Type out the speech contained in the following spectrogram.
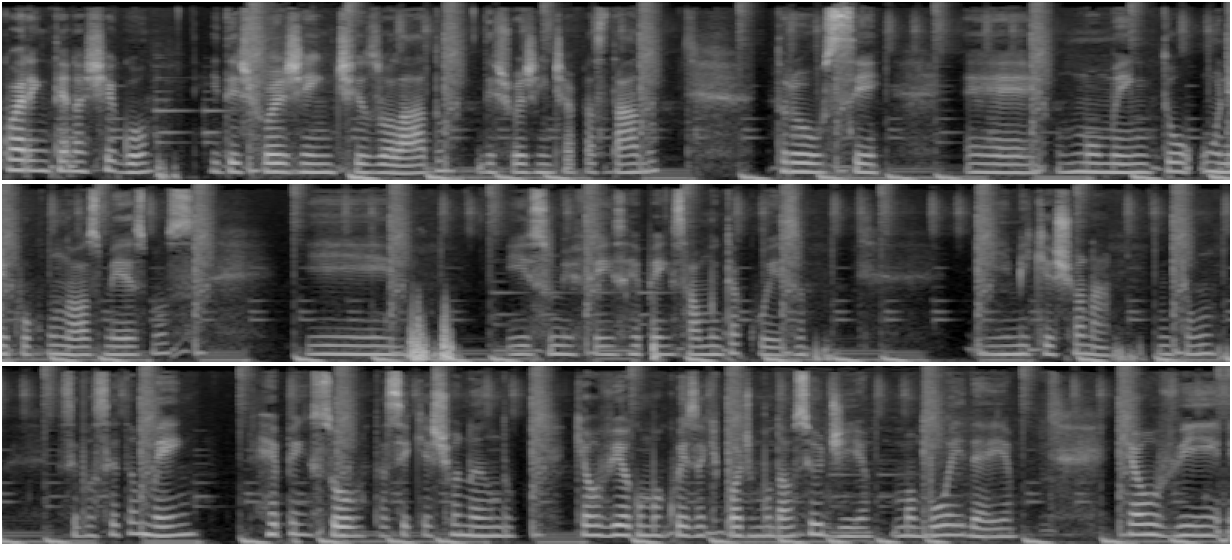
quarentena chegou e deixou a gente isolado, deixou a gente afastado, trouxe é, um momento único com nós mesmos e isso me fez repensar muita coisa e me questionar. Então, se você também repensou, está se questionando, quer ouvir alguma coisa que pode mudar o seu dia, uma boa ideia, quer ouvir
